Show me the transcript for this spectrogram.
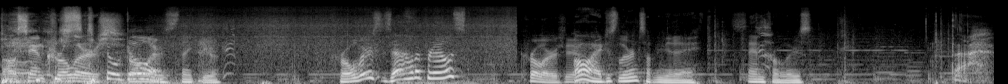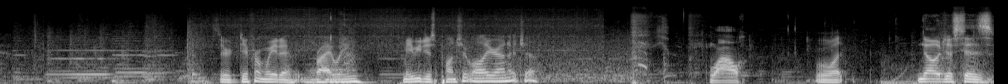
Oh, sand crawlers. Still going. Crawlers. Thank you. Crawlers? Is that how they're pronounced? Crawlers, yeah. Oh, I just learned something today. Sand crawlers. Is there a different way to Fry wing. Maybe just punch it while you're on it, Jeff. Wow. What? No, just his.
